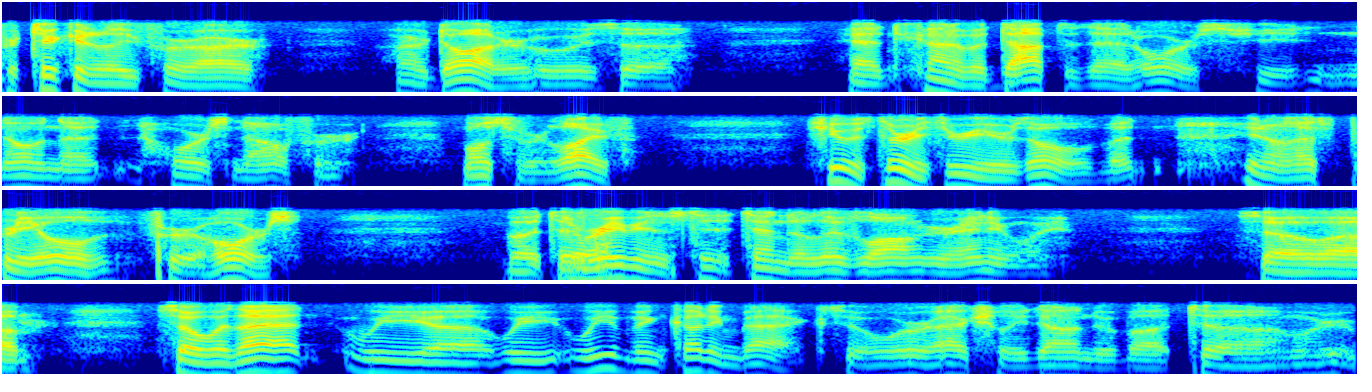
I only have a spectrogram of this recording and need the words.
particularly for our our daughter who was uh, had kind of adopted that horse. She's known that horse now for most of her life. She was 33 years old, but you know that's pretty old for a horse. But the Yeah. Arabians t- tend to live longer anyway. So, uh, so with that, we uh, we we've been cutting back. So we're actually down to about uh, we're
